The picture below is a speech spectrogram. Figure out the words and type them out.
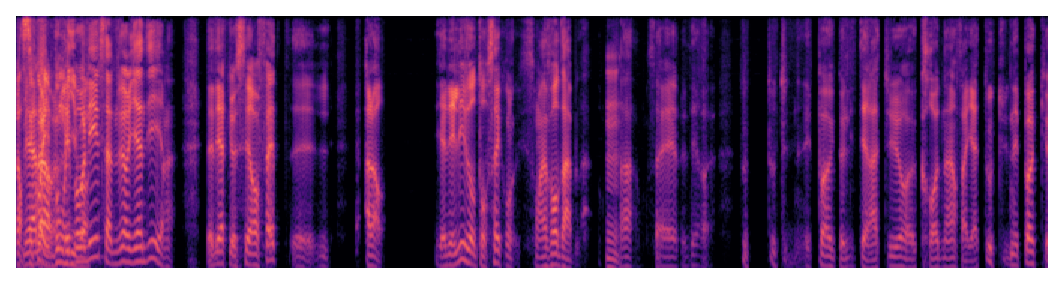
Alors, c'est quoi alors, les bons livres? livres, ça ne veut rien dire. C'est-à-dire que c'est en fait. alors, il y a des livres dont on sait qu'ils sont invendables. Hmm. Ça, on sait, je veux dire, toute, toute une époque de littérature, Cronin, enfin, il y a toute une époque,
